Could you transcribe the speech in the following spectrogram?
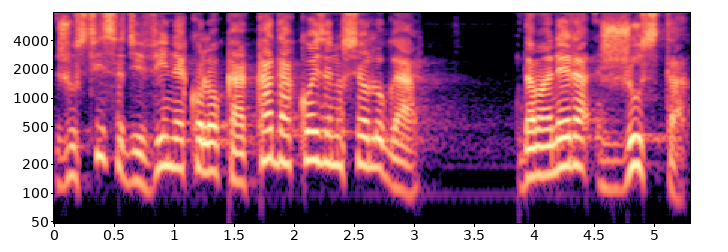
Justiça divina é colocar cada coisa no seu lugar, da maneira justa.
